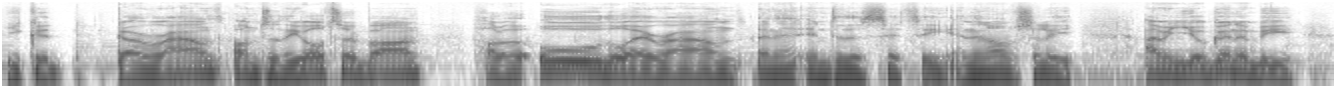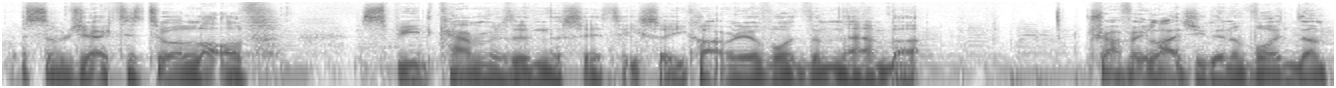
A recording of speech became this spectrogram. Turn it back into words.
you could go around onto the autobahn, follow it all the way around, and then into the city. And then obviously, I mean, you're going to be subjected to a lot of speed cameras in the city, so you can't really avoid them there. But traffic lights, you can avoid them.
